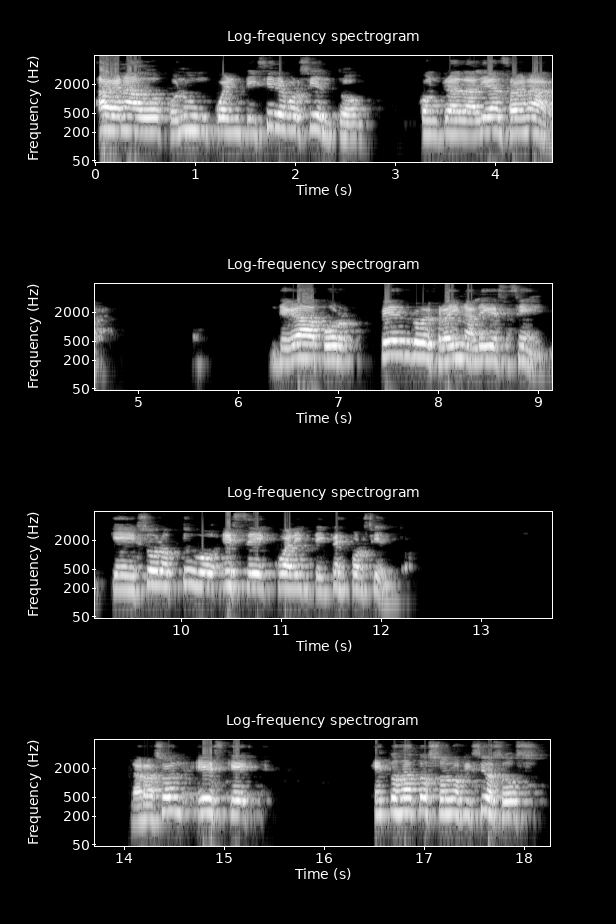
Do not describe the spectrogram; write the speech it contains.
ha ganado con un 47% contra la Alianza Ganar, integrada por Pedro Efraín Alegre que solo obtuvo ese 43%. La razón es que estos datos son oficiosos,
